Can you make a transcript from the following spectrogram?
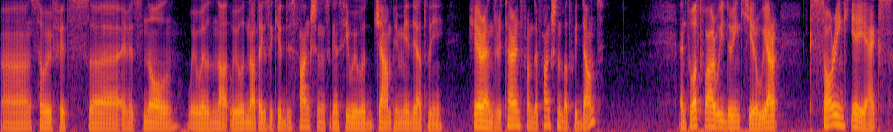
Uh, so if it's uh, if it's null, we will not we would not execute this function. As you can see, we would jump immediately here and return from the function, but we don't. And what are we doing here? We are XORing ax.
